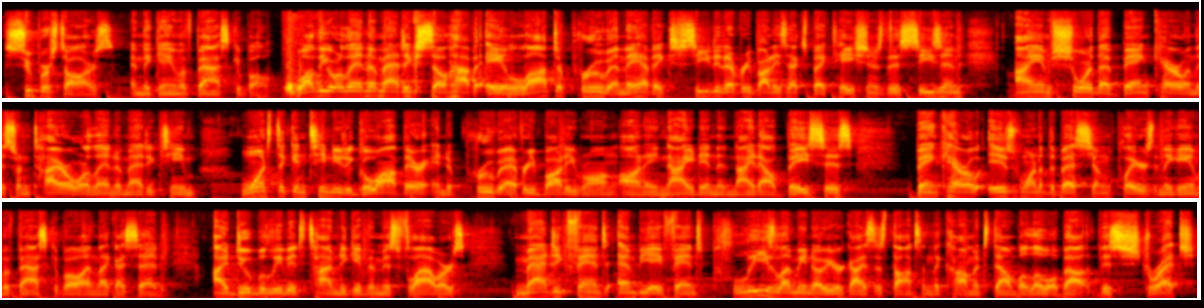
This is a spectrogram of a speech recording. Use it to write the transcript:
superstars in the game of basketball. While the Orlando Magic still have a lot to prove and they have exceeded everybody's expectations this season, I am sure that Banchero and this entire Orlando Magic team wants to continue to go out there and to prove everybody wrong on a night in and night out basis. Banchero is one of the best young players in the game of basketball, and like I said, I do believe it's time to give him his flowers. Magic fans, NBA fans, please let me know your guys' thoughts in the comments down below about this stretch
